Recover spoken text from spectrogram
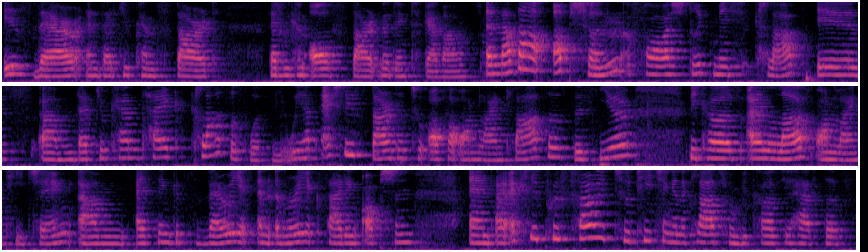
is there and that you can start that we can all start knitting together. Another option for Strickmich Club is um, that you can take classes with me. We have actually started to offer online classes this year because I love online teaching. Um, I think it's very an, a very exciting option, and I actually prefer it to teaching in a classroom because you have this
